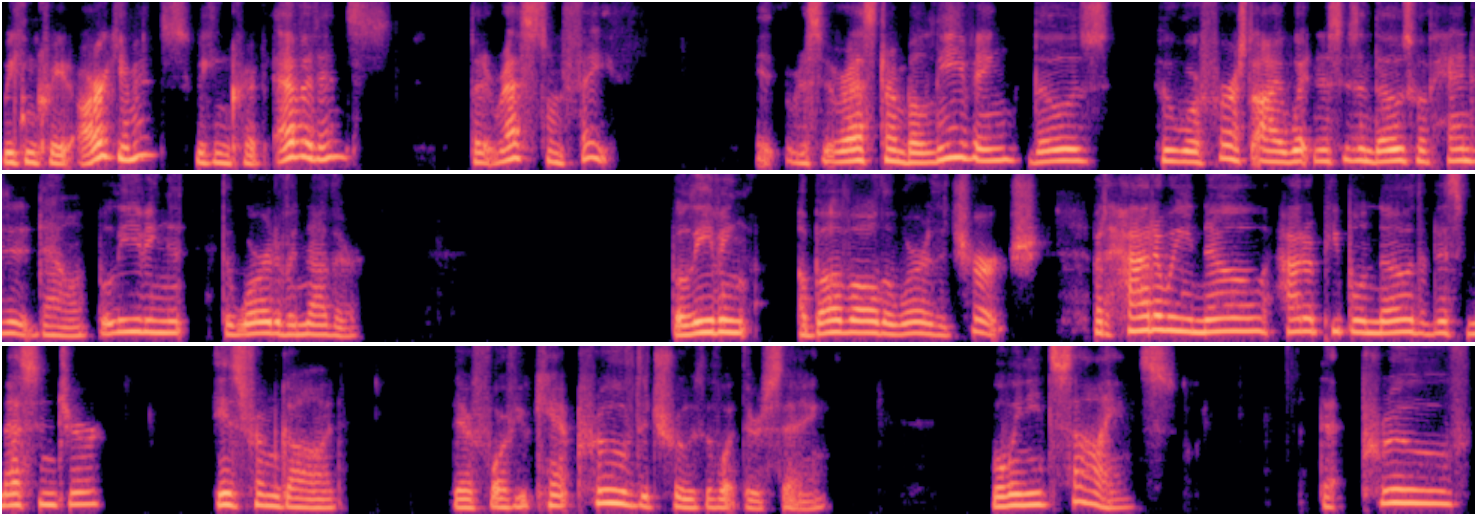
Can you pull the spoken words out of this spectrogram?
We can create arguments, we can create evidence, but it rests on faith. It rests on believing those who were first eyewitnesses and those who have handed it down, believing the word of another, believing above all the word of the church. But how do we know? How do people know that this messenger is from God? Therefore, if you can't prove the truth of what they're saying, well, we need signs that prove,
